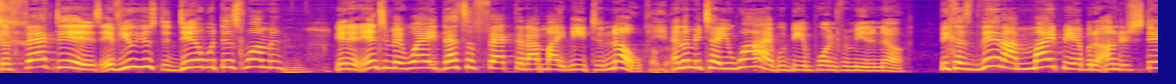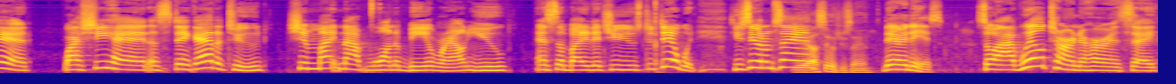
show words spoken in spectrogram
the fact is, if you used to deal with this woman Mm-hmm. in an intimate way, that's a fact that I might need to know. Okay. And let me tell you why it would be important for me to know. Because then I might be able to understand why she had a stink attitude. She might not want to be around you and somebody that you used to deal with. You see what I'm saying? Yeah, I see what you're saying. There it is. So I will turn to her and say,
